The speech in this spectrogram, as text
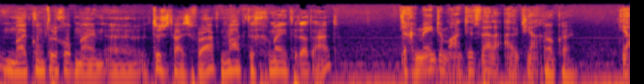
Maar ik kom terug op mijn eh, tussentijdse vraag. Maakt de gemeente dat uit? De gemeente maakt het wel uit, ja. Oké. ja.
